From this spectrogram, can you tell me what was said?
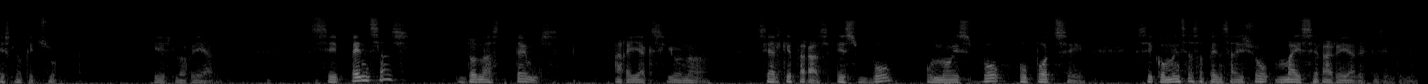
és el que et surt és lo real. Si penses dones temps a reaccionar. Si el que faràs és bo o no és bo o pot ser. Si comences a pensar això mai serà real este sentiment.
